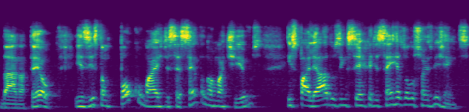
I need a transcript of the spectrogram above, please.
da Anatel, existam pouco mais de 60 normativos espalhados em cerca de 100 resoluções vigentes.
